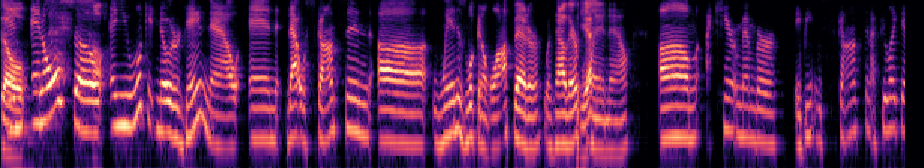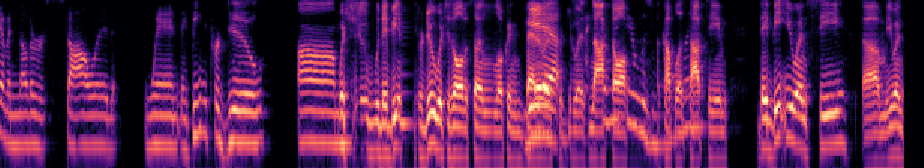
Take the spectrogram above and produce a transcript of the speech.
So and, and also, and you look at Notre Dame now, and that Wisconsin uh, win is looking a lot better with how they're yeah. playing now. Um, I can't remember. They beat Wisconsin. I feel like they have another solid win. They beat Purdue. Um, which uh, they beat Purdue, which is all of a sudden looking better yeah, as Purdue has knocked off a couple one. of top teams. They beat UNC. Um, UNC,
